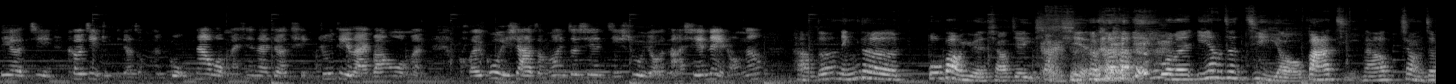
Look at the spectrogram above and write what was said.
第二季科技主题的总回顾。那我们现在就请 Judy 来帮我们回顾一下，总共这些集数有哪些内容呢？好的，您的播报员小姐已上线。我们一样，这季有八集，然后像我们这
